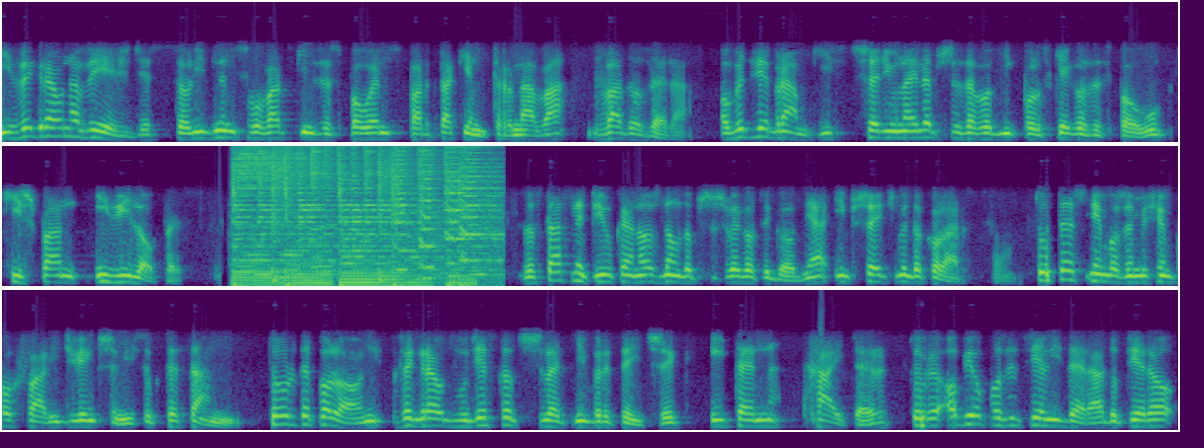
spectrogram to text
i wygrał na wyjeździe z solidnym słowackim zespołem Spartakiem Trnawa 2 do 0. Obydwie bramki strzelił najlepszy zawodnik polskiego zespołu, Hiszpan Iwi Lopez. Zostawmy piłkę nożną do przyszłego tygodnia i przejdźmy do kolarstwa. Tu też nie możemy się pochwalić większymi sukcesami. Tour de Pologne wygrał 23-letni Brytyjczyk Ethan Heiter, który objął pozycję lidera dopiero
